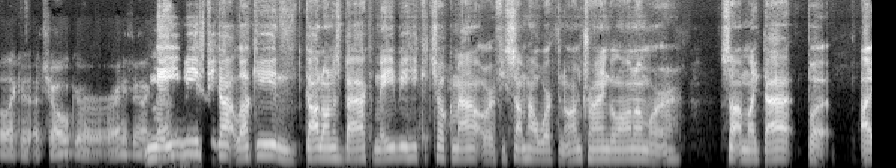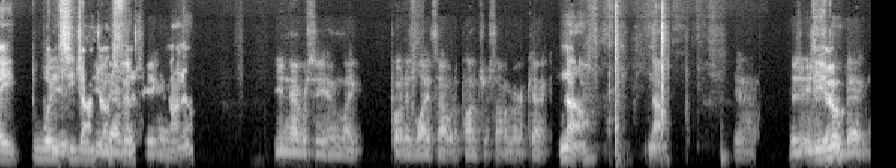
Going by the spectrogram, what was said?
like a, a choke or, or anything like that? maybe that? if he got lucky and got on his back, maybe he could choke him out, or if he somehow worked an arm triangle on him or something like that. But I wouldn't you, see jon Jones finish on him. You never see him like putting his lights out with a punch or something or a kick. No, no. Yeah, he's, he's just too big.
